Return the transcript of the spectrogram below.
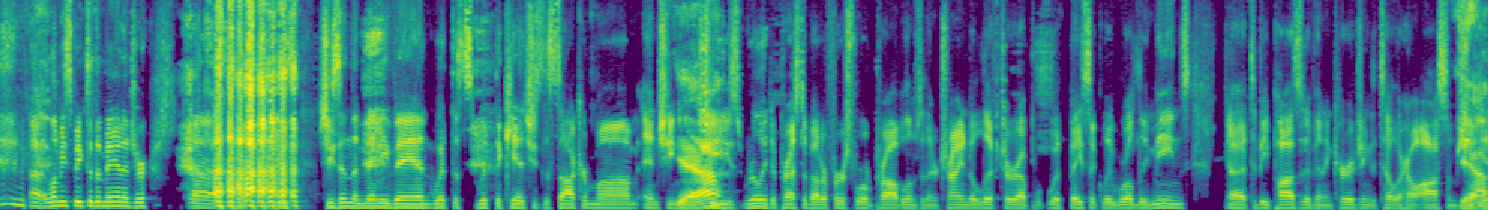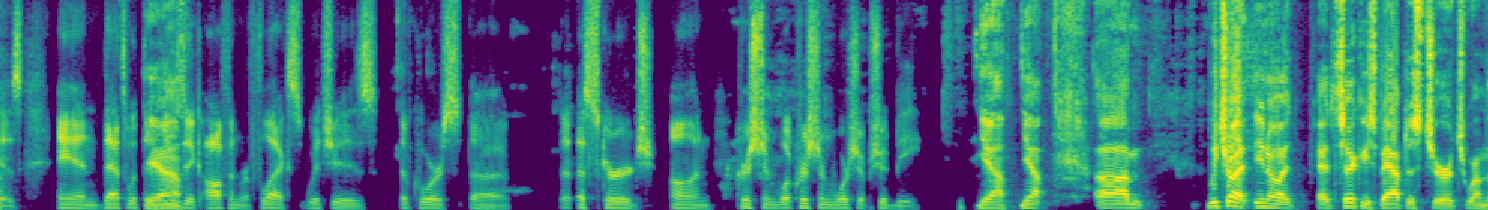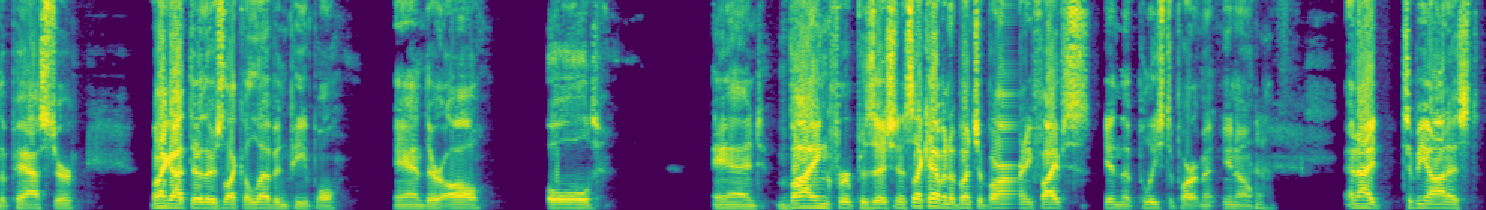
uh, let me speak to the manager. Uh, she's, she's in the minivan with the with the kid. She's the soccer mom, and she Yeah. she's really depressed about her first world problems, and they're trying to lift her up with basically worldly means uh, to be positive and encouraging to tell her how awesome she Yeah. is, and that's what the Yeah. music often reflects, which is, of course, uh, a, a scourge on Christian what Christian worship should be. Yeah, yeah. Um, we tried, you know, at, at Syracuse Baptist Church, where I'm the pastor, when I got there, there's like 11 people, and they're all old and vying for position. It's like having a bunch of Barney Fifes in the police department, you know. and I, to be honest,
